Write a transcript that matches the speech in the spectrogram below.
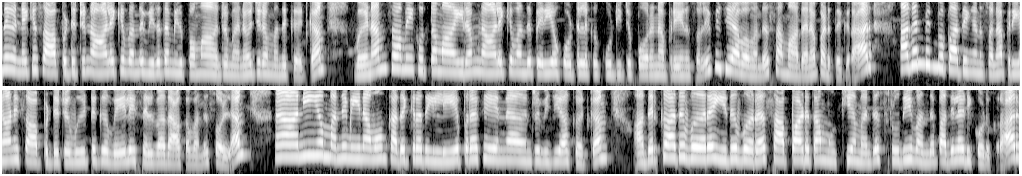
வந்து இன்னைக்கு சாப்பிட்டுட்டு நாளைக்கு வந்து விரதம் இருப்போமா என்று மனோஜிடம் வந்து கேட்க வேணாம் சாமி குத்தமாயிரம் நாளைக்கு வந்து பெரிய ஹோட்டலுக்கு கூட்டிட்டு போறேன் அப்படின்னு சொல்லி விஜயாவை வந்து சமாதானப்படுத்துகிறார். அதன் பின்பு பார்த்தீங்கன்னு சொன்னால் பிரியாணி சாப்பிட்டுட்டு வீட்டுக்கு வேலை செல்வதாக வந்து சொல்ல நீயும் வந்து மீனாவும் கதைக்கிறது இல்லையே. பிறகு என்ன? என்று விஜயா கேட்க அதற்கு அது வேற இது வேற. சாப்பாடு தான் முக்கியம் என்று ஸ்ருதி வந்து பதிலடி கொடுக்கிறார்.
